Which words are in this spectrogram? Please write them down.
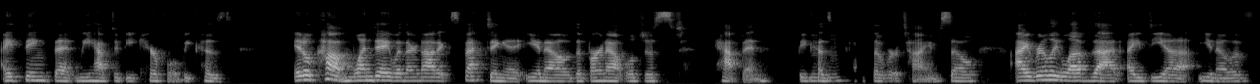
I think that we have to be careful because it'll come one day when they're not expecting it. You know, the burnout will just happen because mm-hmm. it comes over time. So I really love that idea, you know, of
